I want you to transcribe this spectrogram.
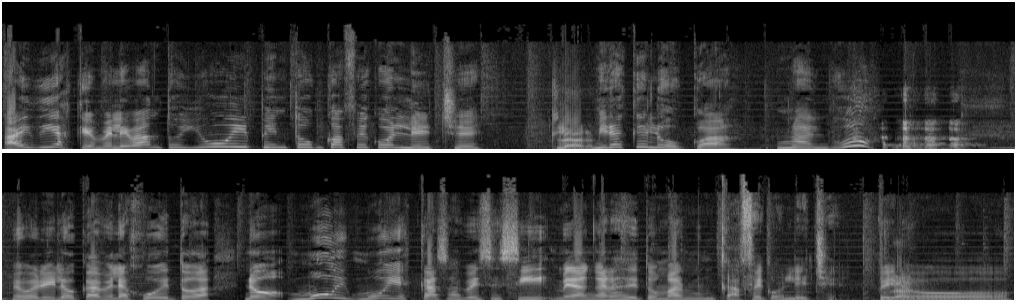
Hay días que me levanto y, uy, pinto un café con leche. Claro. Mira qué loca. Una- ¡uh! me volví loca, me la jugué toda. No, muy, muy escasas veces sí me dan ganas de tomarme un café con leche. Pero. Claro.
